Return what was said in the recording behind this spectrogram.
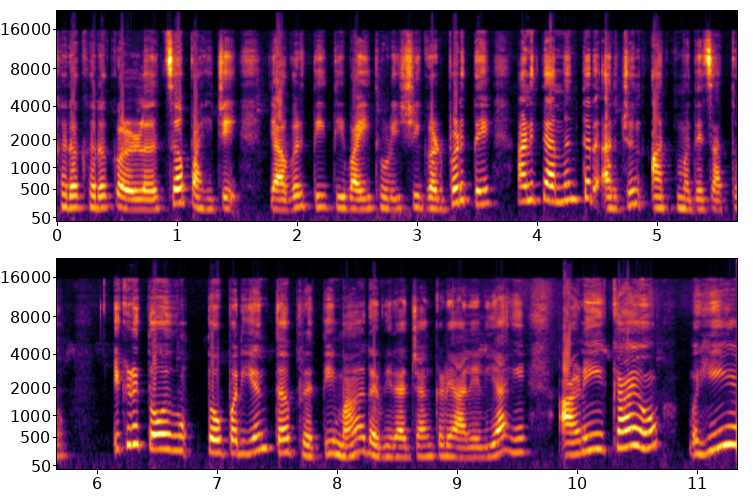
खरं खरं कळलंच पाहिजे. यावरती ती बाई थोडीशी गडबडते आणि त्यानंतर अर्जुन आतमध्ये जातो. इकडे तो तोपर्यंत प्रतिमा रविराजांकडे आलेली आहे. आणि काय हो? ही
